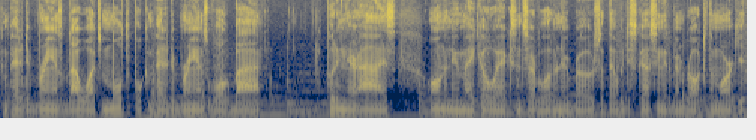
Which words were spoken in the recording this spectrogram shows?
competitive brands, but I watched multiple competitive brands walk by, putting their eyes on the new Mako X and several other new bros that they'll be discussing that have been brought to the market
